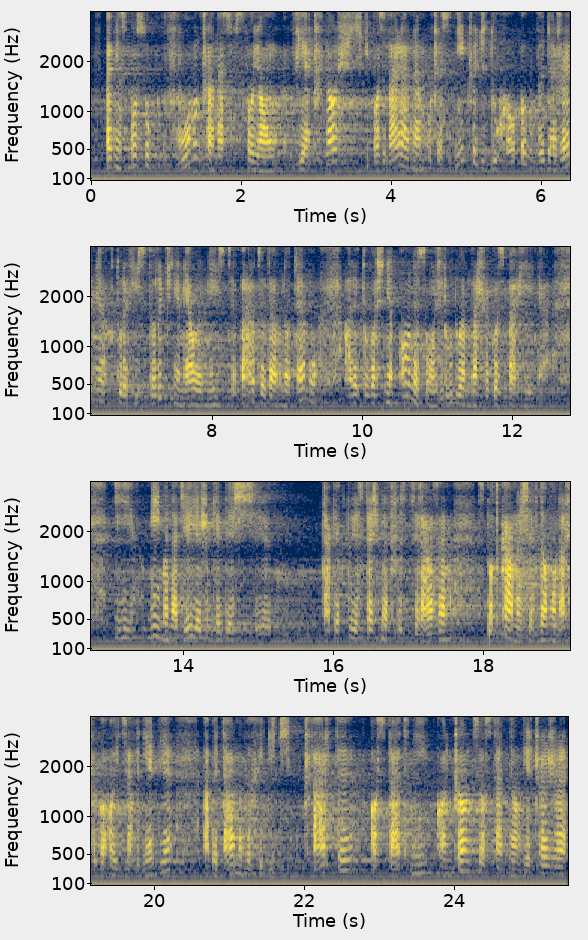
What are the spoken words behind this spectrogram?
w pewien sposób włącza nas w swoją wieczność i pozwala nam uczestniczyć duchowo w wydarzeniach, które historycznie miały miejsce bardzo dawno temu, ale to właśnie one są źródłem naszego zbawienia. Miejmy nadzieję, że kiedyś, tak jak tu jesteśmy wszyscy razem, spotkamy się w domu naszego Ojca w niebie, aby tam wychylić czwarty, ostatni, kończący ostatnią wieczerzę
